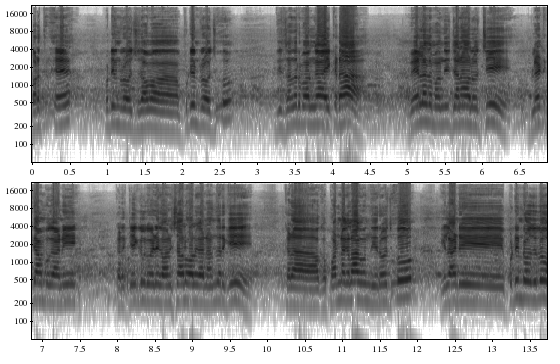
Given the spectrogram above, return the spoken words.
బర్త్డే పుట్టినరోజు పుట్టినరోజు. దీని సందర్భంగా ఇక్కడ వేలాది మంది జనాలు వచ్చి బ్లడ్ క్యాంప్ కానీ ఇక్కడ కేకులు కొయ్యడం కానీ శాలువాలు కానీ అందరికీ ఇక్కడ ఒక పండగలాగా ఉంది ఈరోజు. ఇలాంటి పుట్టినరోజులు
